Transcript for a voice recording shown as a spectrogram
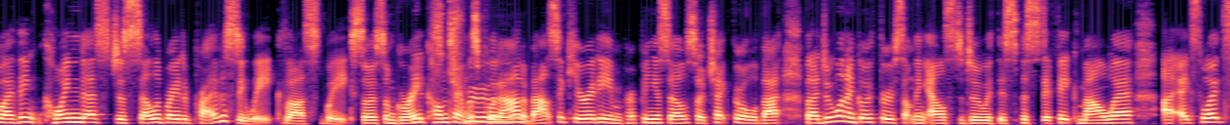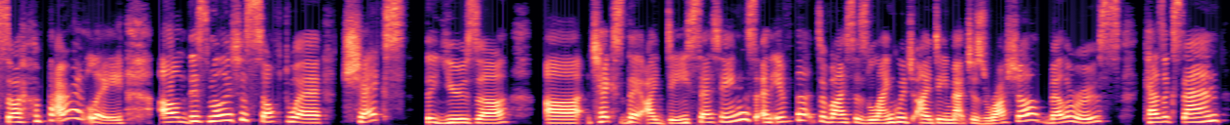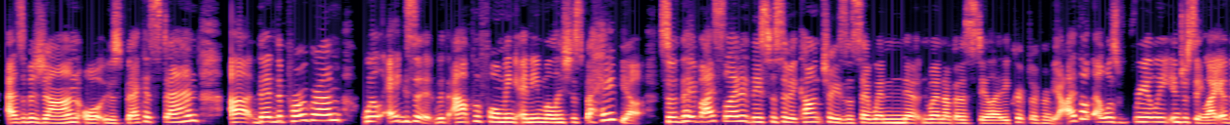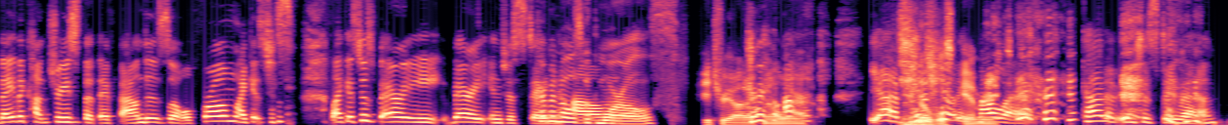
Well, I think Coindesk just celebrated Privacy Week last week. So some great it's content true. was put out about security and prepping yourself. So check through all of that. But I do want to go through something else to do with this specific malware uh, exploit. So apparently, um, this malicious software checks the user uh, checks their ID settings. And if that device's language ID matches Russia, Belarus, Kazakhstan, Azerbaijan, or Uzbekistan, uh, then the program will exit without performing any malicious behavior. So they've isolated these specific countries and say, we're, no, we're not going to steal any crypto from you. I thought that was really interesting. Like, are they the countries that their founders are all from? Like, it's just, like, it's just very, very interesting. Criminals um, with morals. Patriotic malware. Yeah, patriotic malware. kind of interesting there.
